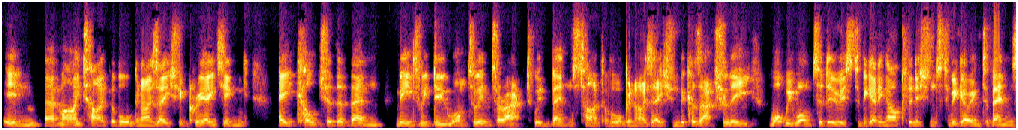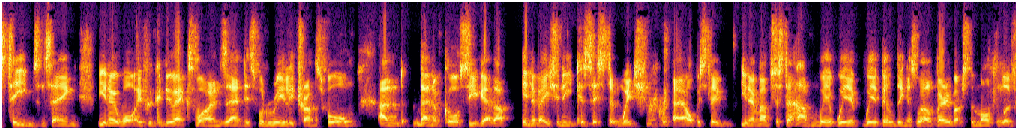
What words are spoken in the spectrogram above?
in uh, my type of organization creating a culture that then means we do want to interact with Ben's type of organization because actually what we want to do is to be getting our clinicians to be going to Ben's teams and saying, you know what, if we could do X, Y, and Z, this would really transform. And then, of course, you get that innovation ecosystem, which uh, obviously, you know, Manchester have, we're, we're, we're building as well. Very much the model of,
